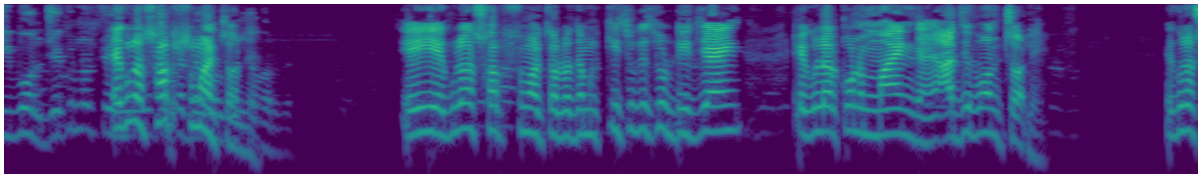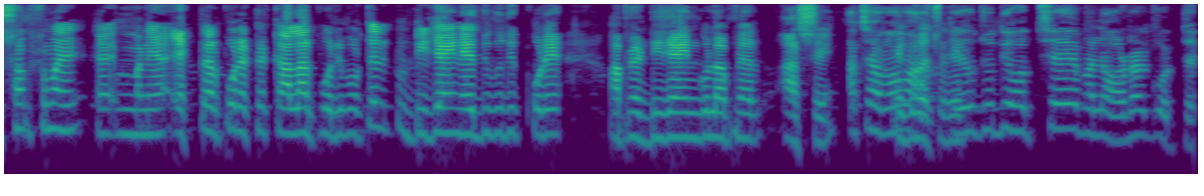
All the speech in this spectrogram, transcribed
জীবন যে কোনো এগুলো সব সময় চলে। এই এগুলো সব সময় চলে যেমন কিছু কিছু ডিজাইন এগুলোর কোনো মাইন্ড নাই আজীবন চলে এগুলো সব সময় মানে একটার পর একটা কালার পরিবর্তন একটু ডিজাইন এদিক ওদিক করে আপনার ডিজাইনগুলো আপনার আসে আচ্ছা মামা কেউ যদি হচ্ছে মানে অর্ডার করতে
